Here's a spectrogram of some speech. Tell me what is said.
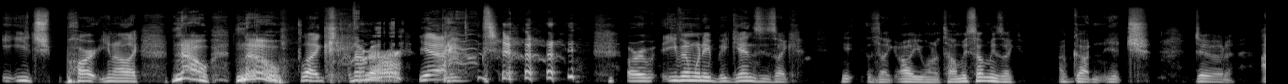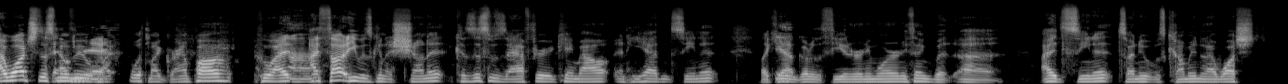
each part, you know, like, no, no, like, yeah. or even when he begins, he's like, he's like, oh, you want to tell me something? He's like, I've got an itch. Dude, I watched this Down movie with my, with my grandpa, who I, Uh-huh. I thought he was going to shun it because this was after it came out and he hadn't seen it. Like, he Yep. didn't go to the theater anymore or anything, but uh, I had seen it, so I knew it was coming. And I watched,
